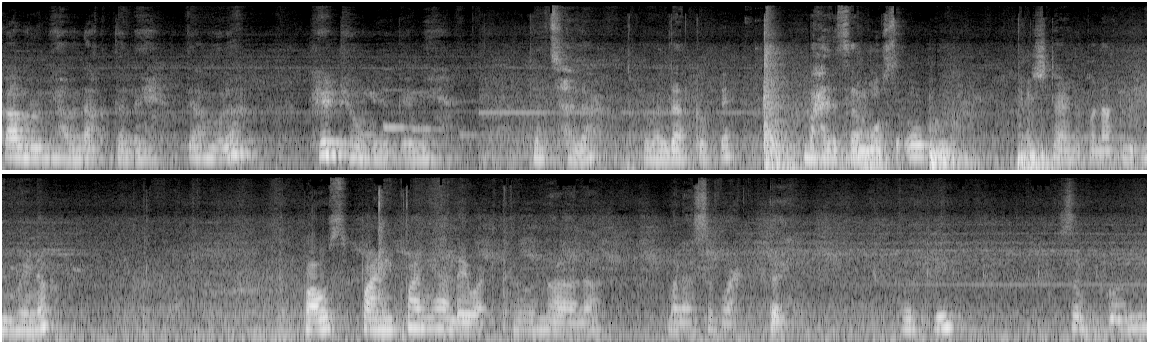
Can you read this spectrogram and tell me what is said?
कामरून घ्यावं लागतं लय. त्यामुळं हे ठेवून येते मी. तर झाला तुम्हाला दाखवते. बाहेरचा मोसम. ओ स्टँड पण आपली ही होय ना पाऊस पाणी पाणी आलंय वाटतं नळाला. मला असं वाटतंय. तर हे सगळं मी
